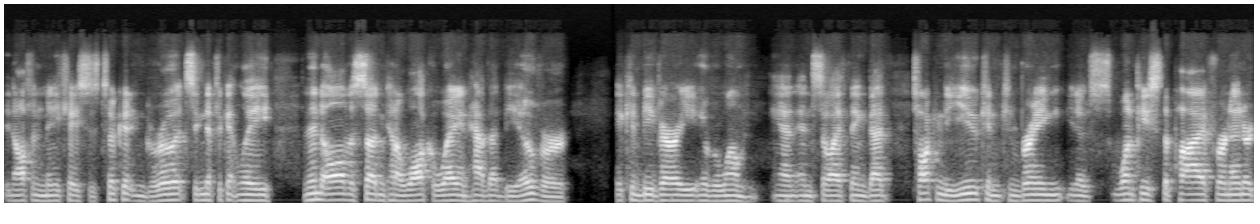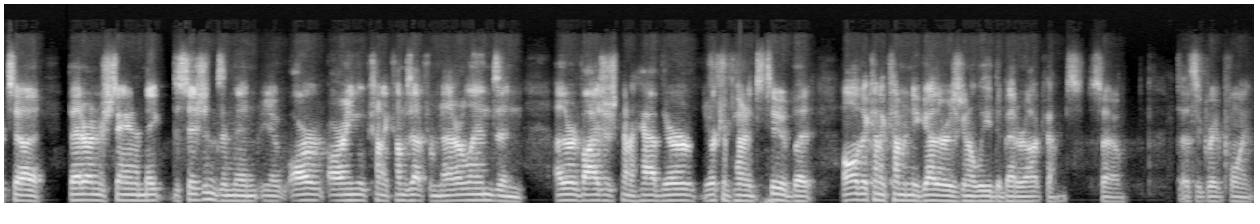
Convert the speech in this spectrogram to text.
in often many cases took it and grew it significantly. And then to all of a sudden kind of walk away and have that be over it can be very overwhelming. And and so i think that talking to you can can bring you know one piece of the pie for an owner to better understand and make decisions and then you know our our angle kind of comes out from netherlands and other advisors kind of have their their components too but all of it kind of coming together is going to lead to better outcomes so that's a great point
